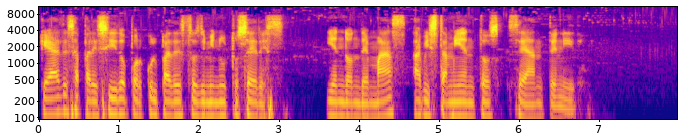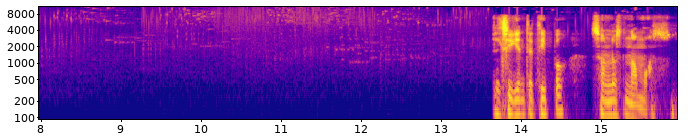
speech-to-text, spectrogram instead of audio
que ha desaparecido por culpa de estos diminutos seres, y en donde más avistamientos se han tenido. El siguiente tipo son los gnomos,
